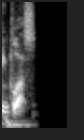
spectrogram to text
18 plus.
